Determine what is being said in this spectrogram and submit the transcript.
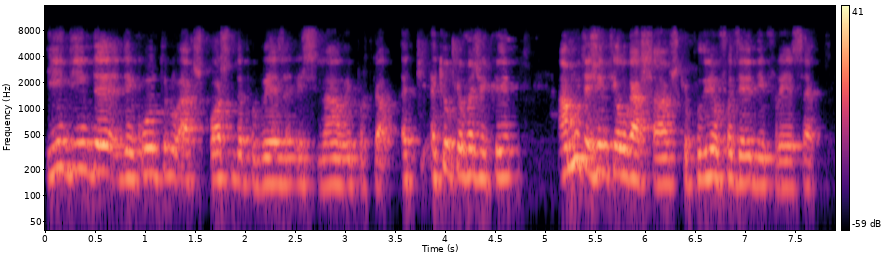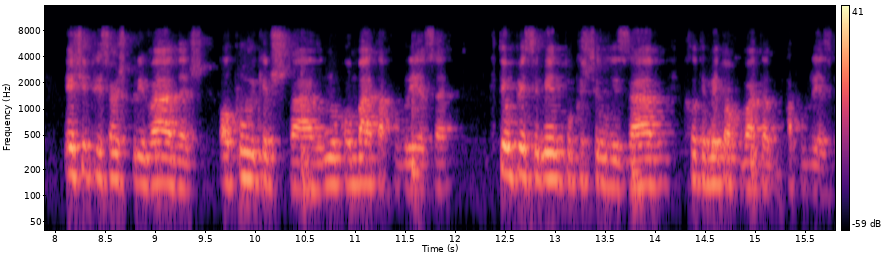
E ainda de encontro à resposta da pobreza institucional em Portugal. Aquilo que eu vejo é que há muita gente em lugares-chave que poderiam fazer a diferença em instituições privadas ou públicas do Estado no combate à pobreza, que tem um pensamento cristalizado relativamente ao combate à, pobreza.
